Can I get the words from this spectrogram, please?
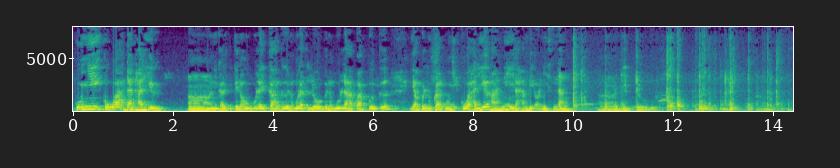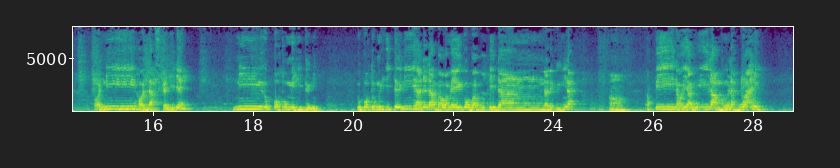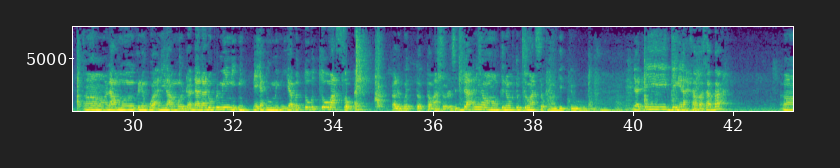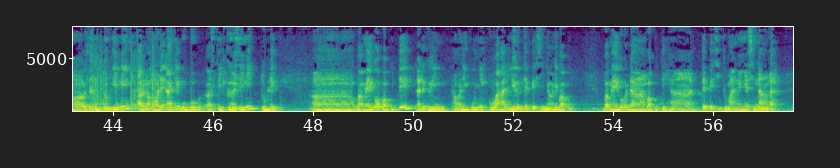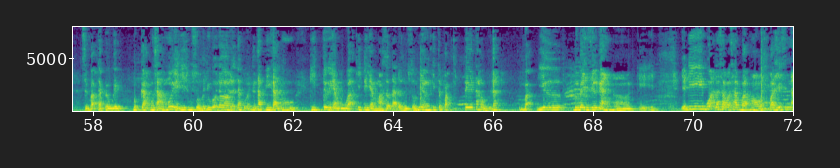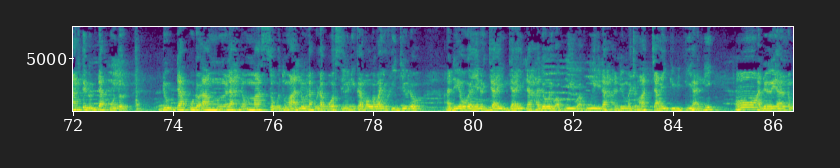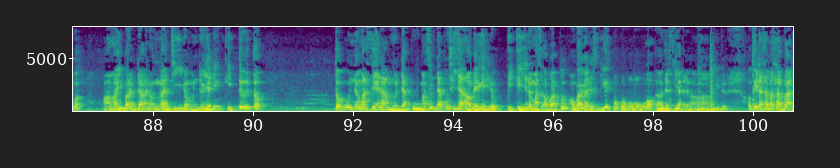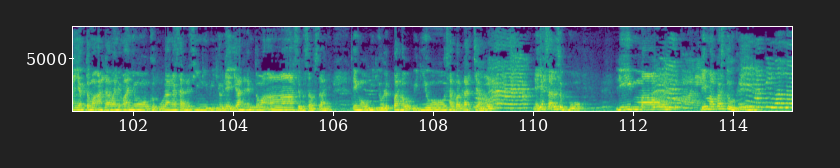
kunyit, kuah dan halia. Ha, ni kalau kita nak gula ikan ke, nak gula telur ke, nak gula apa-apa ke yang perlukan kunyit, kuah, halia, ha ni lah ambil ni senang. Ha, gitu. Hak ni hak last sekali deh. Ni repoh tumis kita ni. Repoh tumis kita ni adalah bawang merah, bawang putih dan nada kering lah. Ha. Tapi nak yakwi lama lah buat ni. Ha, lama kena buat ni lama. Dah, dah, dah 20 minit ni. Nak yak tumis ni. Ya betul-betul masuk eh. Kalau betul-betul masuk dah sedap ni. Ha. Kena betul-betul masuk. Ha, gitu. Jadi gini lah sahabat-sahabat. Uh, kita tutup gini kalau nak molek lagi bubuh uh, stiker sini tulis uh, bawang merah bawang putih lada kering. Uh, ni kunyit kuah halia tepek sini ni bawang, bawang merah dan bawang putih. Ha, tepek situ. Maknanya senang dah. Sebab tapi web bekas pun sama jadi susah juga dah. Tak takut. Tu tapi kalau kita yang buat kita yang masak tak ada susahnya kita pak kita tahulah sebab dia berbeza kan ha, okey. Jadi buatlah sahabat-sahabat ha, Supaya senang kita duduk dapur Duduk dapur duduk lama lah Nak masuk tu maklum lah. Bulan puasa ni kan orang banyak kerja tu Ada orang yang nak jahit-jahit lah Ada orang buat kuih, buat kuih lah. Ada macam-macam aktiviti hari ni. Oh, ada yang nak buat amat ibadat, nak mengaji, nak benda. Jadi kita tak tak guna masa yang lama dapur Masuk dapur siap ah beres dah Fikir je nak masuk apa-apa Oh barang dah sedia pop, pop, pop, pop, pop. Ah, Dah siap dah ha, gitu. Okey lah sahabat-sahabat Yang minta maaf lah banyak-banyak Kekurangan sana sini video ni Ya nak minta maaf sebesar-besarnya Tengok video lepas oh, Video sambal belacan oh. Nek ya selalu sebut Limau Limau kasturi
